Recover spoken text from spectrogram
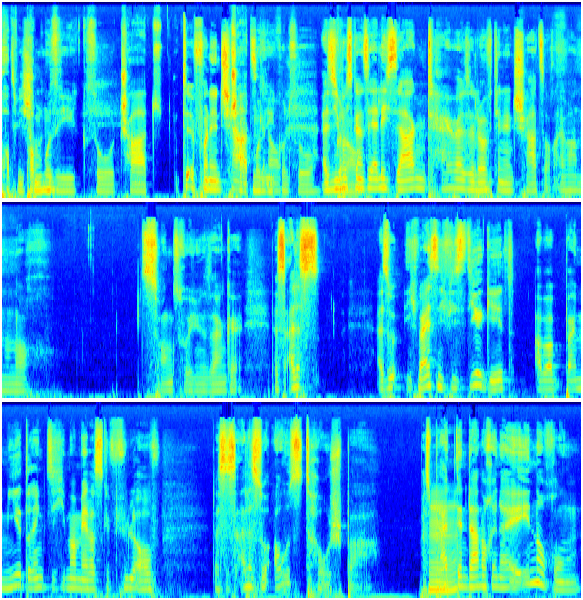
Pop, Popmusik, so Chart. Von den Charts, Chartmusik genau. und so. Also ich genau. muss ganz ehrlich sagen, teilweise läuft in den Charts auch einfach nur noch Songs, wo ich mir sage, das ist alles, also ich weiß nicht, wie es dir geht, aber bei mir drängt sich immer mehr das Gefühl auf, das ist alles so austauschbar. Was mhm. bleibt denn da noch in der Erinnerung?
